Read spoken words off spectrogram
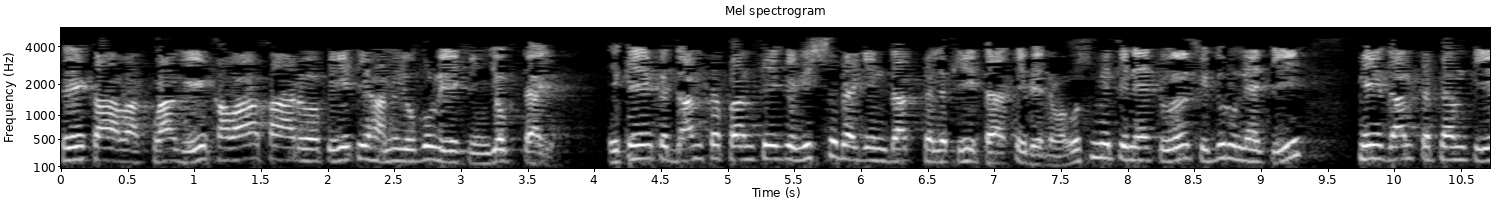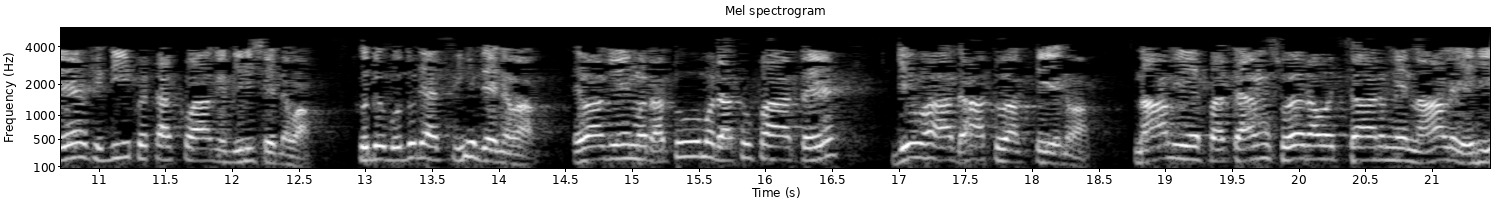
රේඛාවක් වගේ කවාකාරව පිහිටි හනු යුගලයකින් යුක්තයි. එක එක දන්ත ප්‍රන්තයේ විශ්ව බැගින් දක්වල පිහිටා තිබෙනවා. උස්මිති නැතුව සිදුරු නැති මේ දන්ත ප්‍රන්තිය රිදීපතක් වාගේ දිලිසෙනවා. සුදු බුදු දැස් විහිදෙනවා. ඒ වගේම රතුම රතු පාටේ ජීවා ධාතුවක් තියෙනවා. නාමයේ පටන් ස්වරවචාරණේ නාලයේහි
